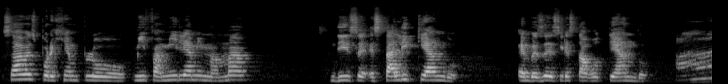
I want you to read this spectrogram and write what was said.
¿Sabes? Por ejemplo, mi familia, mi mamá, dice, está liqueando, en vez de decir está goteando. Ah.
